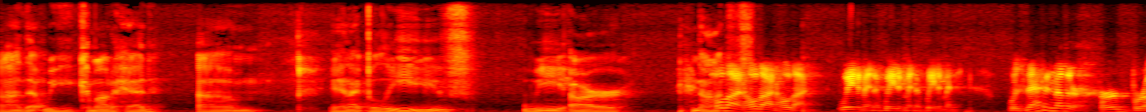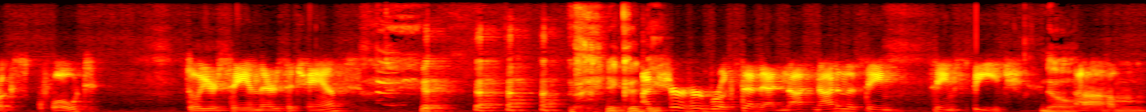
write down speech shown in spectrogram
uh, that we come out ahead, um, and I believe we are not. Hold on, hold on, hold on. Wait a minute. Wait a minute. Wait a minute was that another Herb Brooks quote? So you're saying there's a chance? it could be. I'm sure Herb Brooks said that, not not in the same same speech. No. Um,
